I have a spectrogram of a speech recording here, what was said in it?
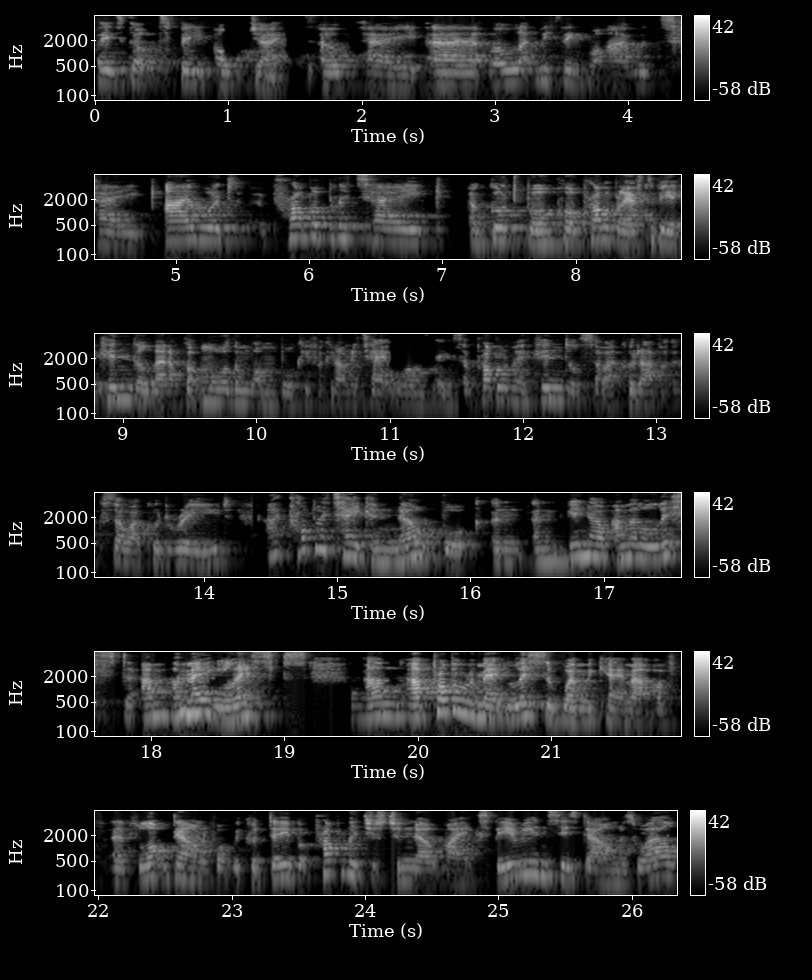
It's got to be objects. Okay. Uh, well, let me think what I would take. I would probably take a good book, or probably have to be a Kindle. Then I've got more than one book if I can only take one thing. So probably a Kindle, so I could have, so I could read. I'd probably take a notebook, and and you know, I'm a list. I'm, i make lists, and I'd probably make lists of when we came out of, of lockdown of what we could do, but probably just to note my experiences down as well.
